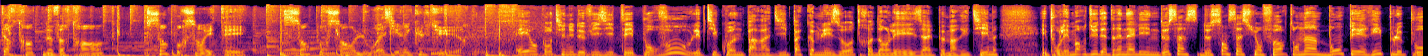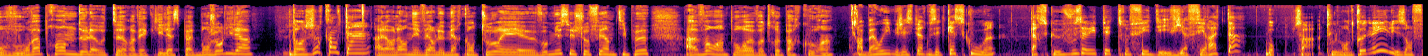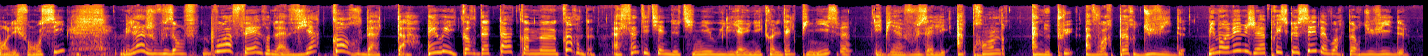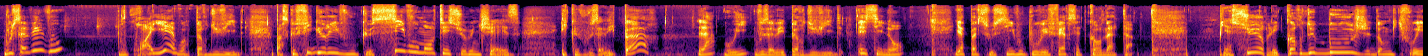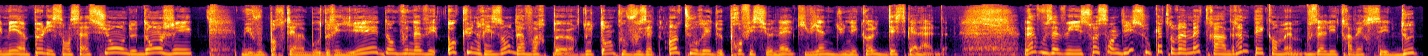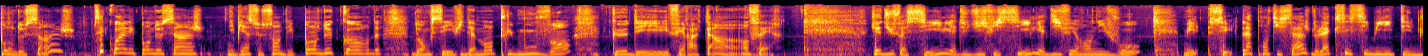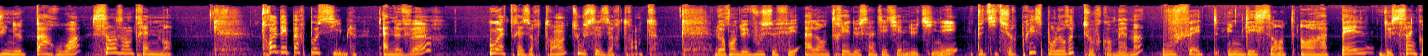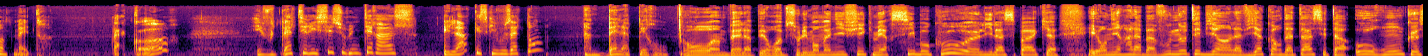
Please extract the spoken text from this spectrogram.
8h30, 9h30, 100% été, 100% loisirs et culture. Et on continue de visiter pour vous les petits coins de paradis, pas comme les autres dans les Alpes-Maritimes. Et pour les mordus d'adrénaline, de, de sensations fortes, on a un bon périple pour vous. On va prendre de la hauteur avec Lila Spack. Bonjour Lila. Bonjour Quentin. Alors là, on est vers le Mercantour et euh, vaut mieux s'échauffer un petit peu avant hein, pour euh, votre parcours. Hein. Ah ben oui, mais j'espère que vous êtes casse-cou, hein, parce que vous avez peut-être fait des via ferrata. Bon, ça, tout le monde connaît, les enfants les font aussi. Mais là, je vous envoie faire la via cordata. Eh oui, cordata comme euh, corde. À Saint-Étienne-de-Tinée, où il y a une école d'alpinisme, eh bien, vous allez apprendre à ne plus avoir peur du vide. Mais moi-même, j'ai appris ce que c'est d'avoir peur du vide. Vous le savez, vous? Vous croyez avoir peur du vide. Parce que figurez-vous que si vous montez sur une chaise et que vous avez peur, là, oui, vous avez peur du vide. Et sinon, il n'y a pas de souci, vous pouvez faire cette cordata. Bien sûr, les cordes bougent, donc il faut aimer un peu les sensations de danger. Mais vous portez un baudrier, donc vous n'avez aucune raison d'avoir peur, d'autant que vous êtes entouré de professionnels qui viennent d'une école d'escalade. Là, vous avez 70 ou 80 mètres à grimper quand même. Vous allez traverser deux ponts de singes. C'est quoi les ponts de singes? Eh bien, ce sont des ponts de cordes, donc c'est évidemment plus mouvant que des ferratas en fer. Il y a du facile, il y a du difficile, il y a différents niveaux, mais c'est l'apprentissage de l'accessibilité d'une paroi sans entraînement. Trois départs possibles, à 9h ou à 13h30 ou 16h30. Le rendez-vous se fait à l'entrée de Saint-Étienne-de-Tinée. Petite surprise pour le retour quand même. Hein vous faites une descente en rappel de 50 mètres. D'accord Et vous atterrissez sur une terrasse. Et là, qu'est-ce qui vous attend? Un bel apéro. Oh, un bel apéro absolument magnifique. Merci beaucoup, euh, Lila Spack. Et on ira là-bas. Vous notez bien, hein, la Via Cordata, c'est à Oron que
